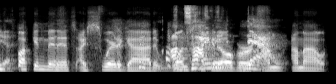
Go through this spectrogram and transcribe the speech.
idea. fucking minutes. I swear to God, I'm one second over, now. I'm I'm out.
